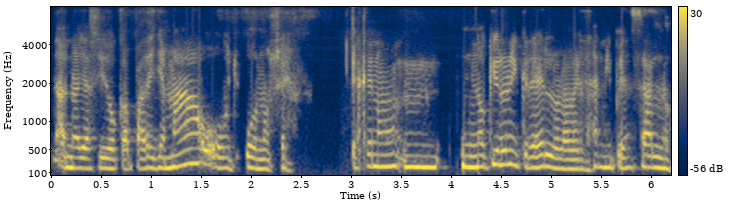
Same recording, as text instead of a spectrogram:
no haya sido capaz de llamar o, o no sé. Es que no, no quiero ni creerlo, la verdad, ni pensarlo.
